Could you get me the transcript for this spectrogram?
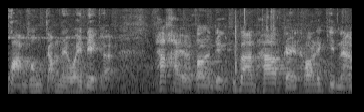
ความทรงจำในวัยเด็กอะ ถ้าใครแบบตอนเด็กที่บ้านถ้าไก่ทอดได้กินนะ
